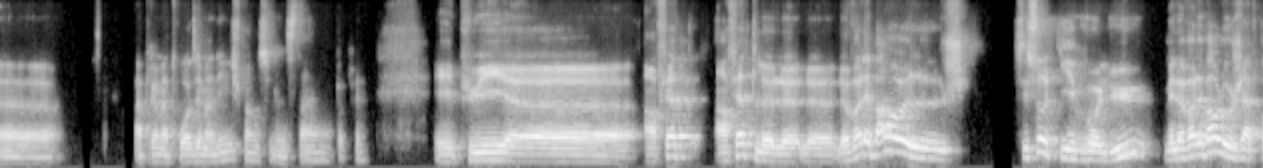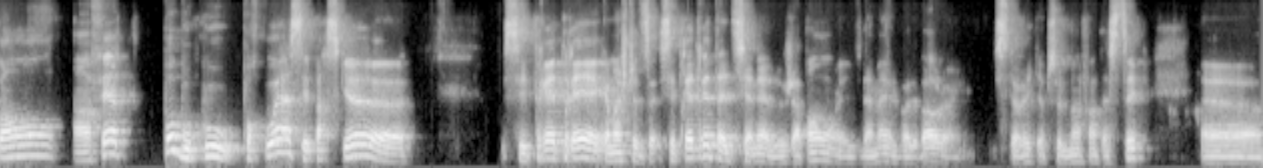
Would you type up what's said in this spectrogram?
euh, après ma troisième année, je pense, universitaire à peu près. Et puis, euh, en fait, en fait, le, le, le, volleyball, c'est sûr qu'il évolue, mais le volleyball au Japon, en fait, pas beaucoup. Pourquoi? C'est parce que euh, c'est très, très, comment je te dis, c'est très, très traditionnel. Le Japon, évidemment, le volleyball historique absolument fantastique. Euh,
